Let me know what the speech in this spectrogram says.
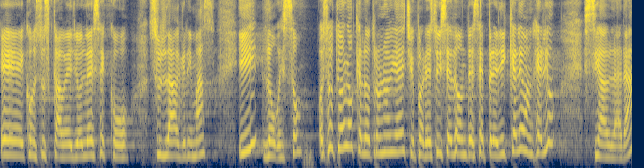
eh, con sus cabellos le secó sus lágrimas y lo besó. Eso es todo lo que el otro no había hecho. Y por eso dice, donde se predique el Evangelio, se hablará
